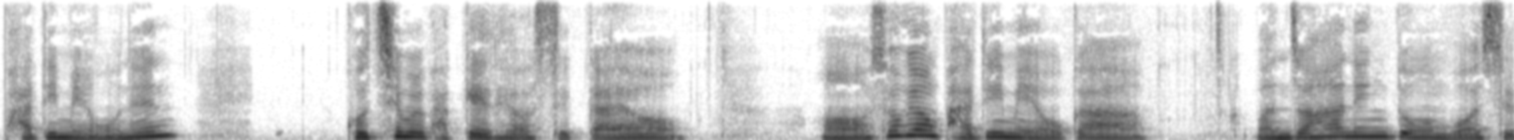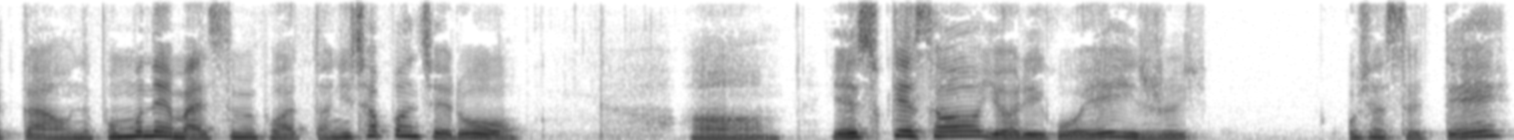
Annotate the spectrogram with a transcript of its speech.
바디메오는 고침을 받게 되었을까요? 어, 소경 바디메오가 먼저 한 행동은 무엇일까? 오늘 본문의 말씀을 보았더니 첫 번째로 어, 예수께서 여리고에 이르 오셨을 때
